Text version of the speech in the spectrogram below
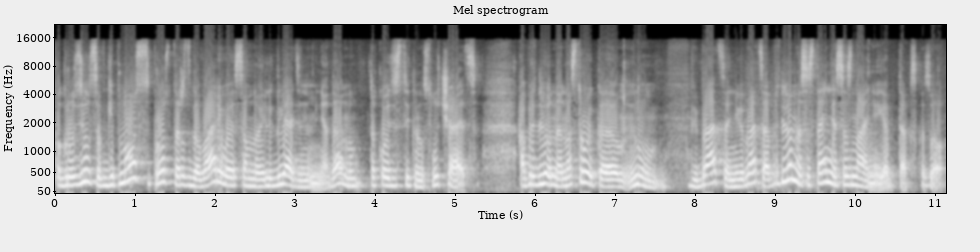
погрузился в гипноз, просто разговаривая со мной или глядя на меня, да, ну, такое действительно случается. Определенная настройка, ну, вибрация, не вибрация, а определенное состояние сознания, я бы так сказала.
